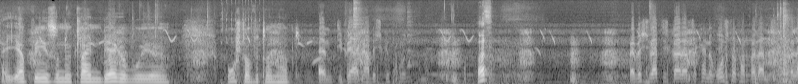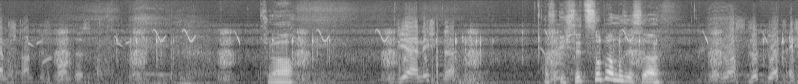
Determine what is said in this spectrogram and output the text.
Ja, ihr habt wenigstens so eine kleinen Berge, wo ihr Rohstoffe drin habt. Ähm, die Berge habe ich gefunden. Was? Er beschwert sich gerade, dass er keine Rohstoffe hat, weil er am, weil er am Strand gespawnt ist. Tja, Wir nicht, ne? also ich sitze super, muss ich sagen. Du hast Glück, du hast echt,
